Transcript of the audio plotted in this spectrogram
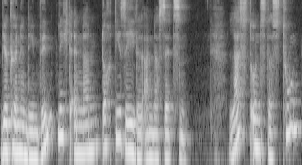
wir können den Wind nicht ändern, doch die Segel anders setzen. Lasst uns das tun,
